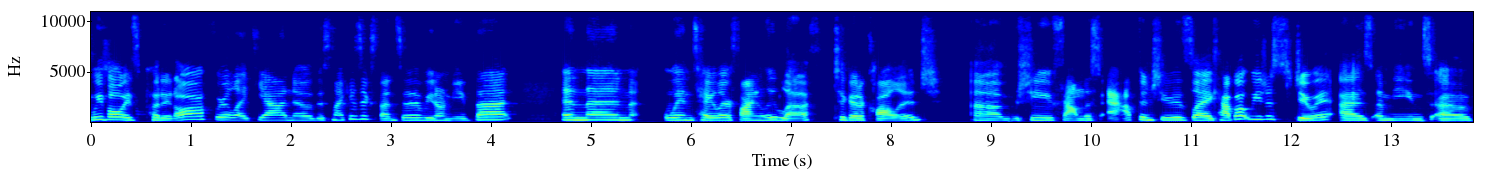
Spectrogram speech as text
we've always put it off. We're like, yeah, no, this mic is expensive. We don't need that. And then when Taylor finally left to go to college, um, she found this app and she was like, How about we just do it as a means of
